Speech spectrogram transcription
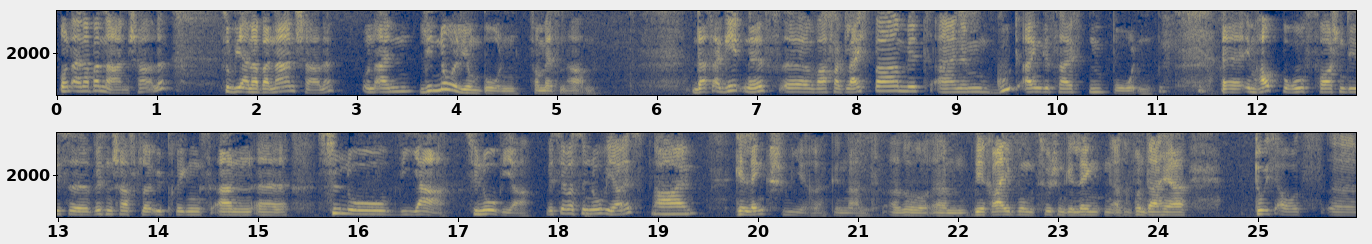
und einer Bananenschale sowie einer Bananenschale und einem Linoleumboden vermessen haben. Das Ergebnis äh, war vergleichbar mit einem gut eingeseiften Boden. Äh, Im Hauptberuf forschen diese Wissenschaftler übrigens an äh, Synovia. Synovia. Wisst ihr, was Synovia ist? Nein. Gelenkschmiere genannt. Also ähm, die Reibung zwischen Gelenken. Also von daher durchaus äh,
